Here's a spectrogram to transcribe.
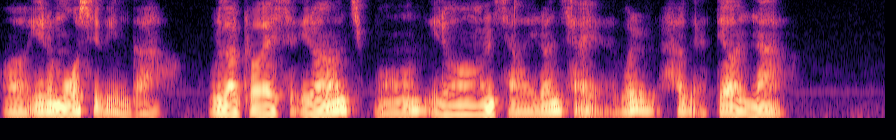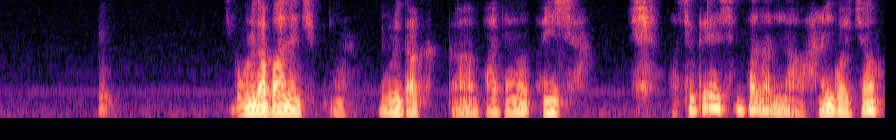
어, 이런 모습인가? 우리가 교회에서 이런 직분, 이런 사, 이런 사역을 하게 되었나? 우리가 받은 직분, 우리가 받은 은사, 어떻게 해서 받았나 하는 거죠.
